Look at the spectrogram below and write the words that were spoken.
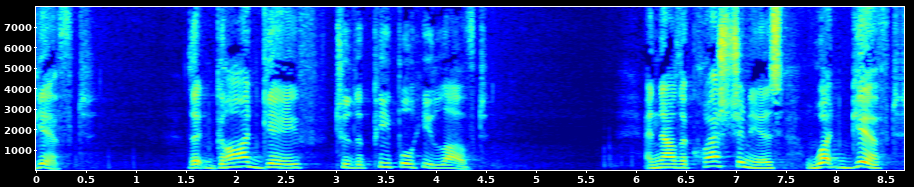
gift that God gave to the people he loved. And now the question is what gift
